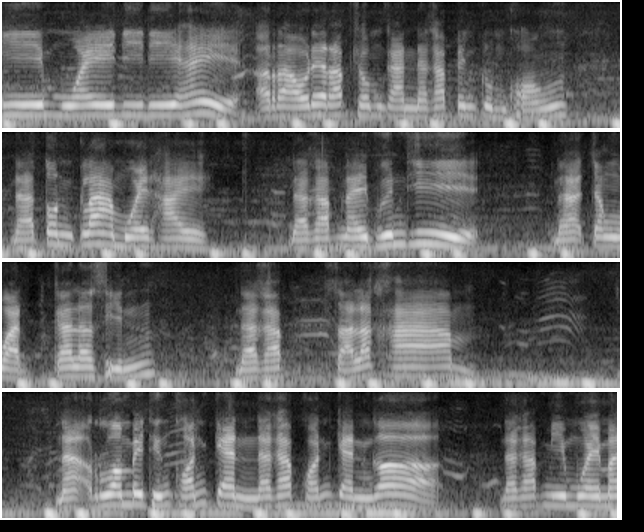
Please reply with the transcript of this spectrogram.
มีมวยดีๆ ให้เราได้รับชมกันนะครับ เป็นกลุ่มของนะต้นกล้ามวยไทยนะครับในพื้นที่ นะจังหวัดกาลสินนะครับ สารคามนะรวมไปถึงขอนแก่นนะครับ ขอนแก่นก็นะครับมีมวยมา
